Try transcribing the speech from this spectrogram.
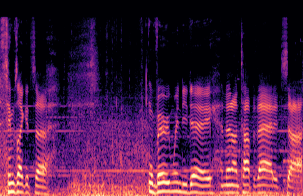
Seems like it's a, a very windy day, and then on top of that, it's uh,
